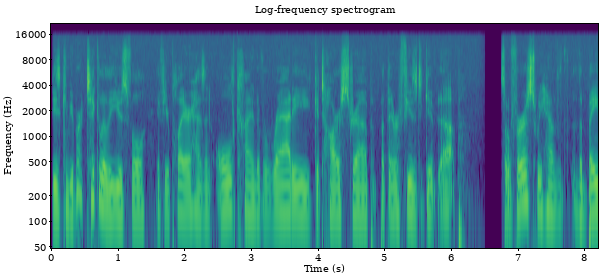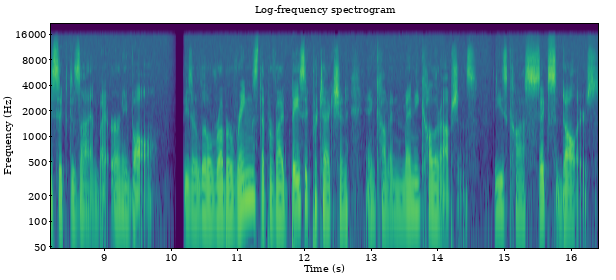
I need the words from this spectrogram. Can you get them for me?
These can be particularly useful if your player has an old kind of ratty guitar strap but they refuse to give it up. So first we have the basic design by Ernie Ball. These are little rubber rings that provide basic protection and come in many color options. These cost $6.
